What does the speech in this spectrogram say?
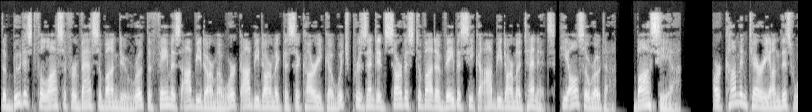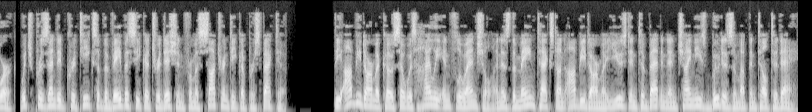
The Buddhist philosopher Vasubandhu wrote the famous Abhidharma work Abhidharmakosakarika which presented Sarvastivada Vaibhasika Abhidharma tenets. He also wrote a Bhāsya or commentary on this work, which presented critiques of the Vaibhasika tradition from a Sautrantika perspective. The Abhidharmakosa was highly influential and is the main text on Abhidharma used in Tibetan and Chinese Buddhism up until today.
